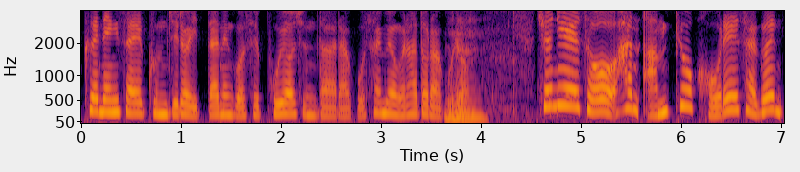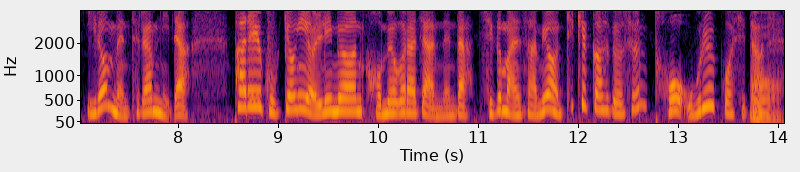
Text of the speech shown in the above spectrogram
큰 행사에 굶주려 있다는 것을 보여준다라고 설명을 하더라고요. 네. 쉐니에서 한 안표 거래상은 이런 멘트를 합니다. 8일 국경이 열리면 검역을 하지 않는다. 지금 안 사면 티켓 가격은 더 오를 것이다. 어.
